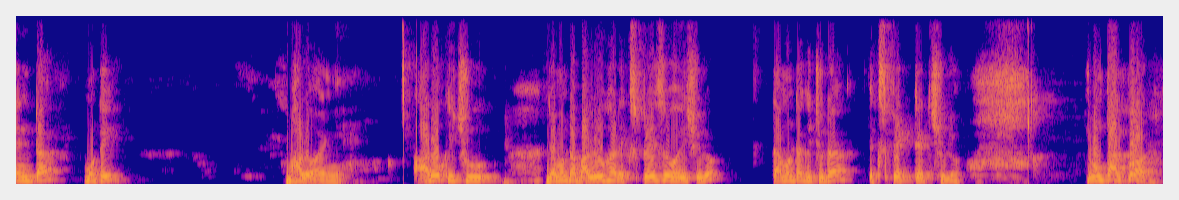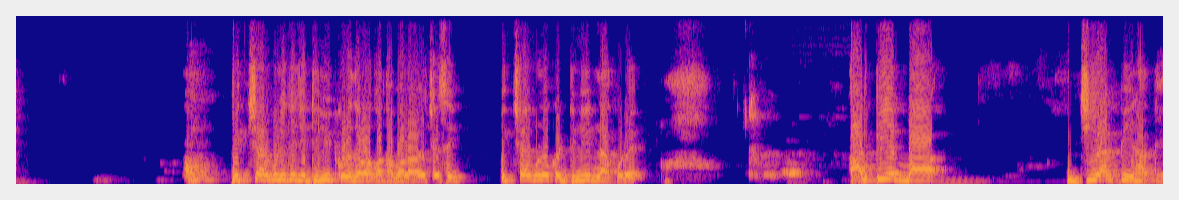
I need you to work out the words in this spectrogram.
এন্ডটা মোটেই ভালো হয়নি। আরও কিছু, যেমনটা বালুঘাট এক্সপ্রেসে হয়েছিল, তেমনটা কিছুটা এক্সপেক্টেড ছিল। এবং তারপর পিকচারগুলিকে যে ডিলিট করে দেওয়ার কথা বলা হয়েছে, সেই পিকচারগুলোকে ডিলিট না করে আরপিএফ বা জিআরপির হাতে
